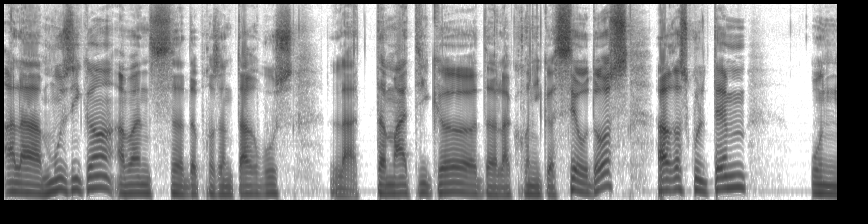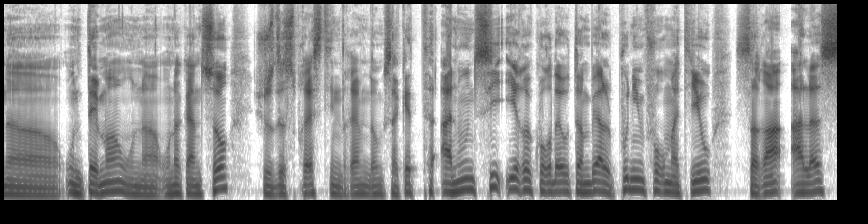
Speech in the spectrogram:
a la música abans de presentar-vos la temàtica de la crònica CO2. Ara escoltem un, uh, un tema, una, una cançó. Just després tindrem doncs, aquest anunci i recordeu també el punt informatiu serà a les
